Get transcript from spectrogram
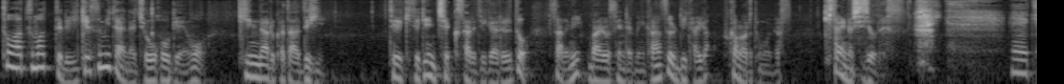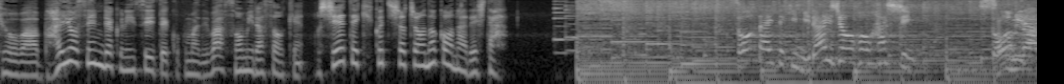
と集まってるいけすみたいな情報源を気になる方はぜひ定期的にチェックされていかれると、さらにバイオ戦略に関する理解が深まると思います。期待の市場です。はい。えー、今日はバイオ戦略についてここまでは総ミラ総研教えて菊池所長のコーナーでした。相対的未来情報発信。総ミラ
